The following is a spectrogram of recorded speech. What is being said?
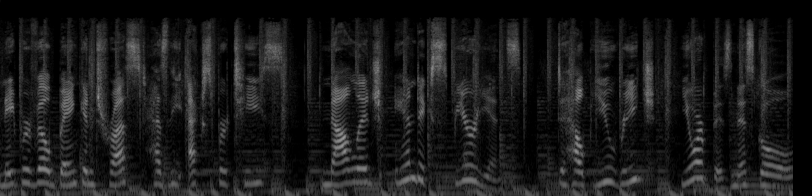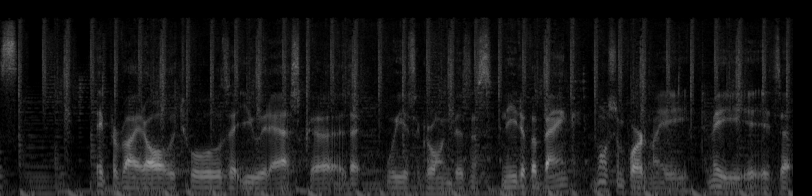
Naperville Bank and Trust has the expertise, knowledge, and experience to help you reach your business goals. They provide all the tools that you would ask uh, that we as a growing business need of a bank. Most importantly, to me, it's a,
